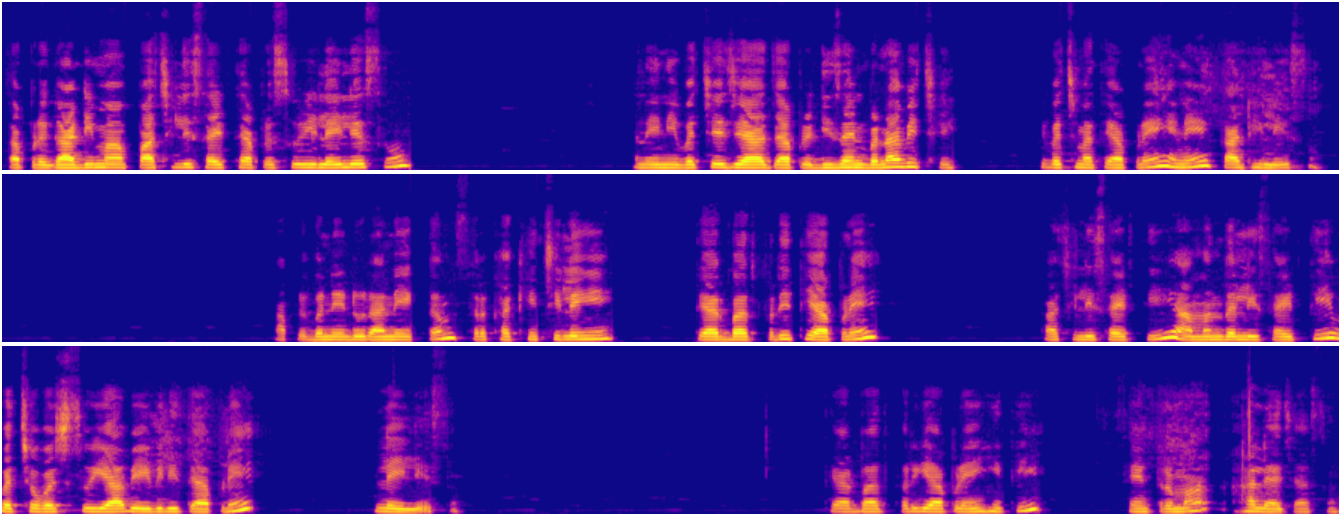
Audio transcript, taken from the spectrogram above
તો આપણે ગાડીમાં પાછલી સાઈડથી આપણે સૂઈ લઈ લેશું. અને એની વચ્ચે જે આજે આપણે ડિઝાઇન બનાવી છે, એ વચમાંથી આપણે એને કાઢી લઈશું. આપણે બંને દોરાને એકદમ સરખા ખેંચી લઈએ. ત્યારબાદ ફરીથી આપણે પાછલી સાઈડથી આ મંદરલી સાઈડથી વચ્ચોવચ્ચ સૂઈ આવે એવી રીતે આપણે લઈ લેશું. ત્યારબાદ ફરી આપણે અહીંથી સેન્ટરમાં હાલ્યા જશું.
